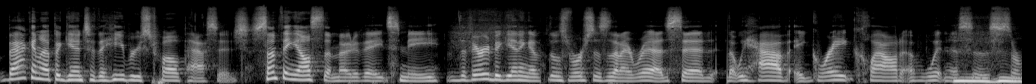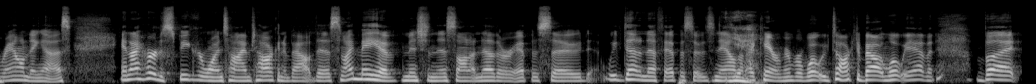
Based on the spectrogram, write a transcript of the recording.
Backing up again to the Hebrews 12 passage, something else that motivates me, the very beginning of those verses that I read said that we have a great cloud of witnesses mm-hmm. surrounding us. And I heard a speaker one time talking about this, and I may have mentioned this on another episode. We've done enough episodes now yeah. that I can't remember what we've talked about and what we haven't. But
